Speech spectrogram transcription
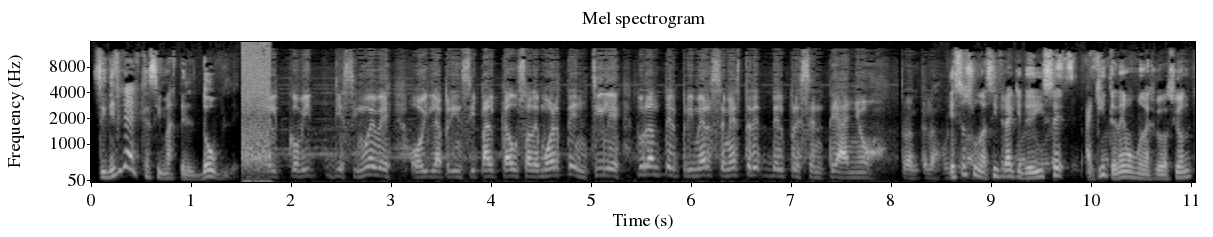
significa que es casi más del doble. El COVID-19, hoy la principal causa de muerte en Chile durante el primer semestre del presente año. Esa es una cifra que te dice, aquí tenemos una situación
